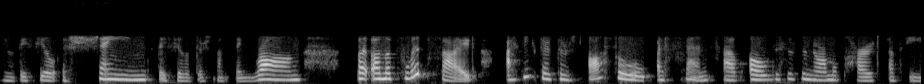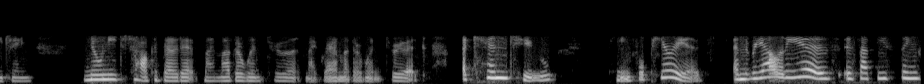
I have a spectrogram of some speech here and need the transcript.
You know, they feel ashamed, they feel that there's something wrong. But on the flip side, I think that there's also a sense of, oh, this is the normal part of aging. No need to talk about it. My mother went through it. My grandmother went through it. Akin to painful periods. And the reality is, is that these things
